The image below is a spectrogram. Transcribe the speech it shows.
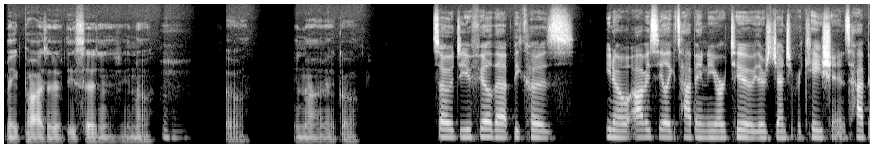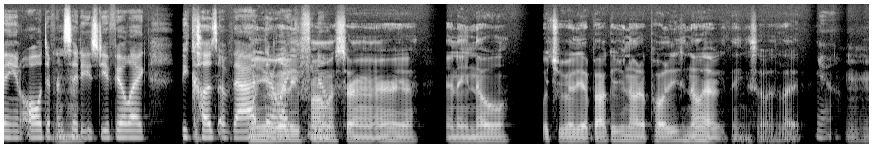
make positive decisions, you know? hmm So, you know how that go. So do you feel that because you know, obviously, like it's happening in New York too. There's gentrification. It's happening in all different Mhm. cities. Do you feel like because of that, when you're they're really like, from you know, a certain area and they know what you're really about, because you know the police know everything. So it's like, yeah, Mm-hmm.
